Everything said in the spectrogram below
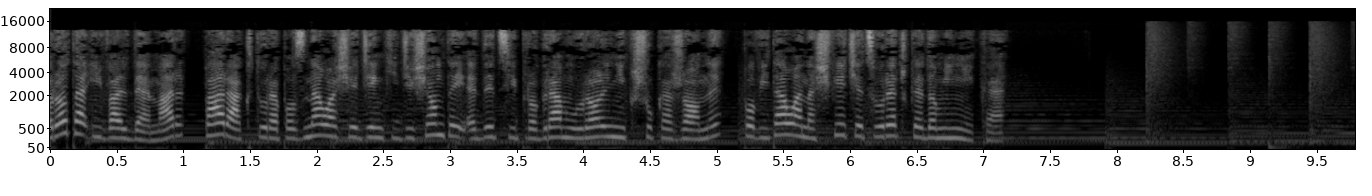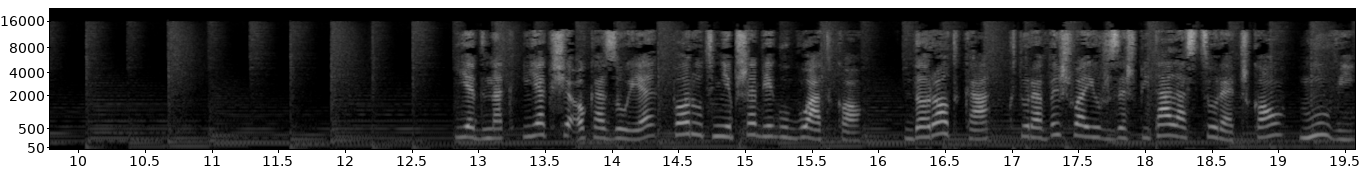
Dorota i Waldemar, para, która poznała się dzięki dziesiątej edycji programu Rolnik Szuka Żony, powitała na świecie córeczkę Dominikę. Jednak, jak się okazuje, poród nie przebiegł gładko. Dorotka, która wyszła już ze szpitala z córeczką, mówi,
